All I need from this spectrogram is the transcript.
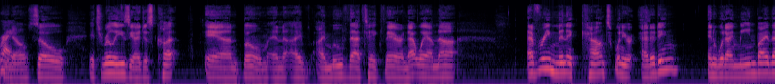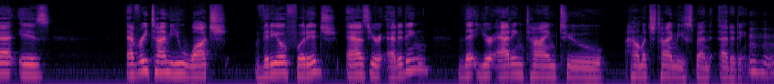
right. you know? So it's really easy. I just cut and boom and i i move that take there. And that way i'm not every minute counts when you're editing. And what i mean by that is every time you watch video footage as you're editing that you're adding time to how much time you spend editing mm-hmm.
